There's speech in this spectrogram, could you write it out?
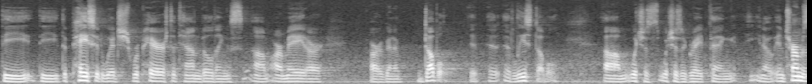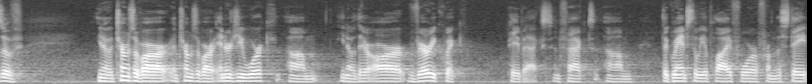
the, the, the pace at which repairs to town buildings um, are made are, are going to double, at, at least double, um, which, is, which is a great thing. You know, in terms of, you know, in terms of our, in terms of our energy work, um, you know, there are very quick paybacks. In fact, um, the grants that we apply for from the state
